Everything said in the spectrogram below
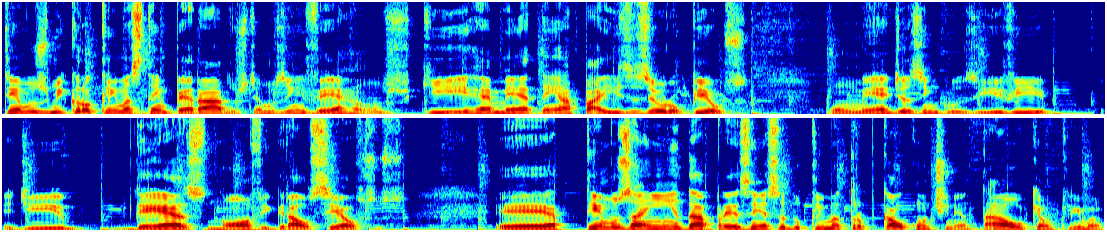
temos microclimas temperados, temos invernos que remetem a países europeus, com médias inclusive de 10, 9 graus Celsius. É, temos ainda a presença do clima tropical continental, que é um clima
